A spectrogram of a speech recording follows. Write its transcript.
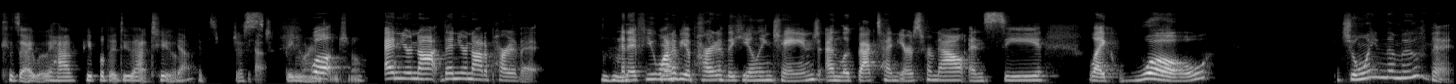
because i we have people that do that too. Yeah. It's just yeah. being more well, intentional. and you're not then you're not a part of it. Mm-hmm. and if you want to yeah. be a part of the healing change and look back 10 years from now and see like whoa join the movement.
